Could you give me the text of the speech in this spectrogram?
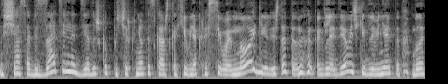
ну, сейчас обязательно дедушка подчеркнет и скажет, какие у меня красивые ноги или что-то, ну, как для девочки, для меня это было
